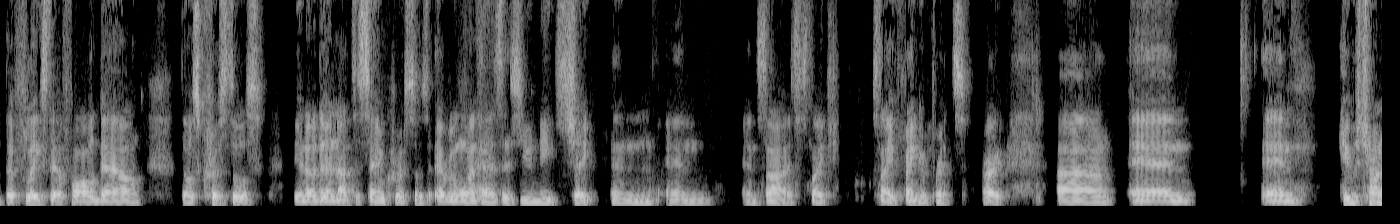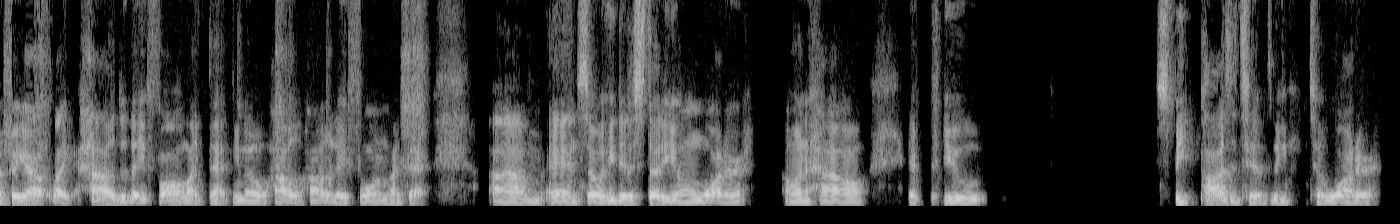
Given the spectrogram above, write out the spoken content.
the flakes that fall down, those crystals, you know, they're not the same crystals. Everyone has this unique shape and and and size. It's like it's like fingerprints, right? Um, and and he was trying to figure out like how do they fall like that? You know, how how do they form like that? Um, and so he did a study on water on how if you speak positively to water.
